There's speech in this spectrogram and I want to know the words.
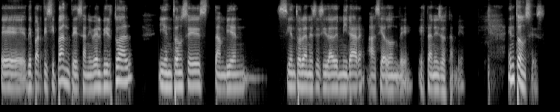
eh, de participantes a nivel virtual y entonces también siento la necesidad de mirar hacia donde están ellos también. Entonces,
